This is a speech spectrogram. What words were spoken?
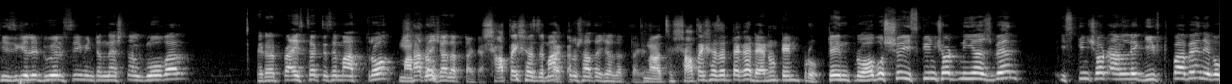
physically dual SIM international global এটার প্রাইস থাকতেছে মাত্র? সাতাইশ হাজার টাকা। সাতাইশ হাজার মাত্র সাতাইশ হাজার টাকা। আচ্ছা সাতাইশ হাজার টাকা Reno ten pro ten pro অবশ্যই স্ক্রিনশট নিয়ে আসবেন। স্ক্রিনশট আনলে গিফট পাবেন এবং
